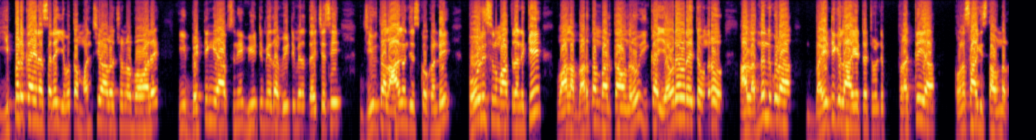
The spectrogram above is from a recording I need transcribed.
ఇప్పటికైనా సరే యువత మంచి ఆలోచనలో పోవాలి. ఈ బెట్టింగ్ యాప్స్ని వీటి మీద వీటి మీద దయచేసి జీవితాలు ఆగం చేసుకోకండి. పోలీసులు మాత్రానికి వాళ్ళ భరతం పడతా ఉన్నారు. ఇంకా ఎవరెవరైతే ఉన్నారో వాళ్ళందరినీ కూడా బయటికి లాగేటటువంటి ప్రక్రియ కొనసాగిస్తా ఉన్నారు.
